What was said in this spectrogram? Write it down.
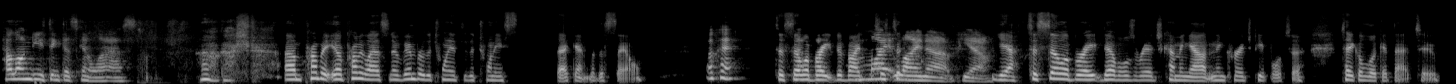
How long do you think that's going to last? Oh gosh, um, probably it'll probably last November the 20th to the 22nd with a sale. Okay. To celebrate divide might to, line up, yeah. Yeah, to celebrate Devil's Ridge coming out and encourage people to take a look at that too.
